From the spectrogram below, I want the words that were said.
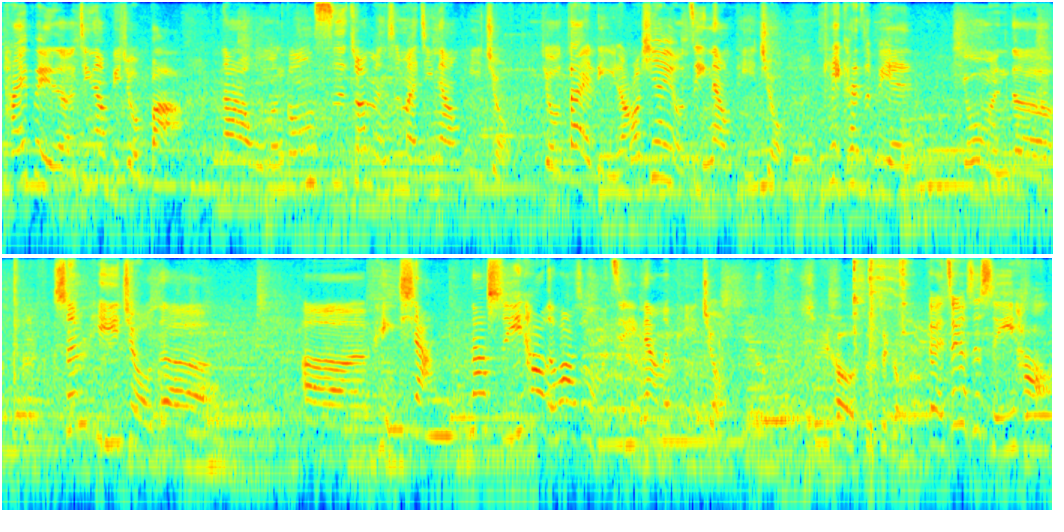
台北的精酿啤酒吧。那我们公司专门是卖精酿啤酒，有代理，然后现在有自己酿啤酒。你可以看这边有我们的生啤酒的呃品相。那十一号的话是我们自己酿的啤酒。十一号是这个吗对，这个是十一号。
